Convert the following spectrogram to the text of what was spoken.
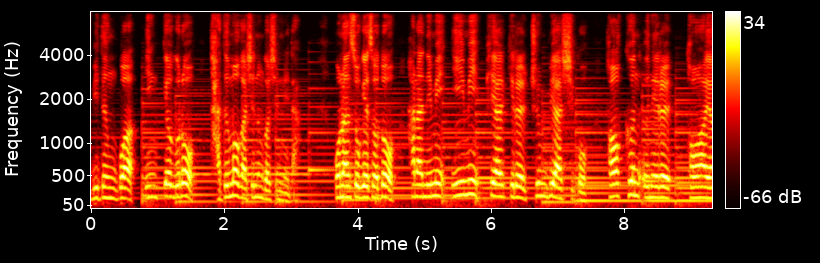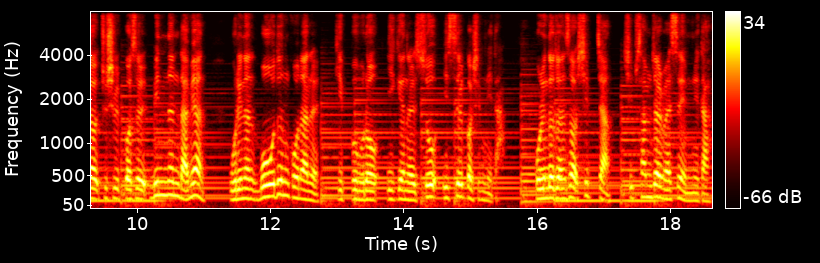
믿음과 인격으로 다듬어 가시는 것입니다. 고난 속에서도 하나님이 이미 피할 길을 준비하시고 더 큰 은혜를 더하여 주실 것을 믿는다면 우리는 모든 고난을 기쁨으로 이겨낼 수 있을 것입니다. 고린도전서 10장 13절 말씀입니다.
